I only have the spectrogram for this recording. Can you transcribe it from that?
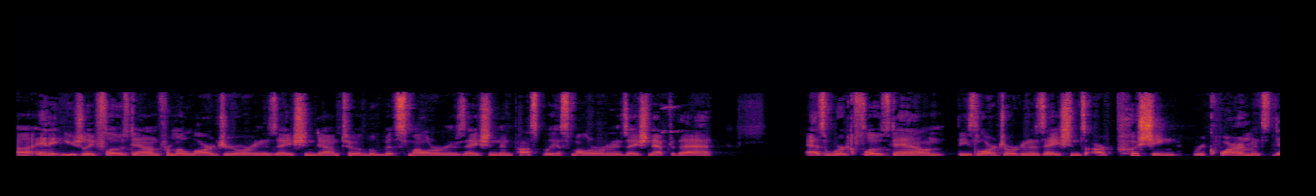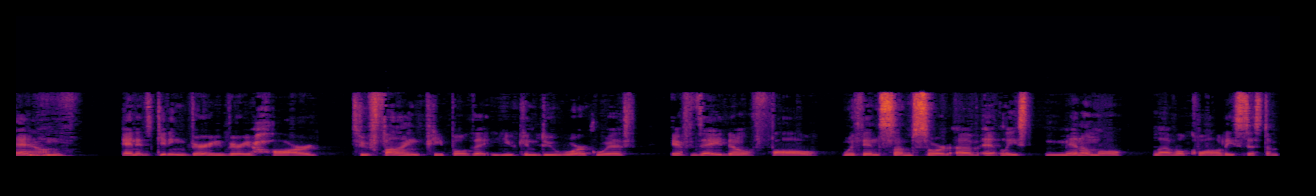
uh, and it usually flows down from a larger organization down to a little bit smaller organization, then possibly a smaller organization after that as work flows down, these large organizations are pushing requirements down. Mm-hmm. And it's getting very, very hard to find people that you can do work with if they don't fall within some sort of at least minimal level quality system.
